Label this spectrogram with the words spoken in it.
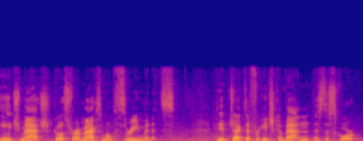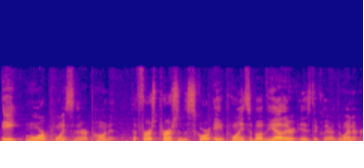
Each match goes for a maximum of three minutes. The objective for each combatant is to score eight more points than their opponent. The first person to score eight points above the other is declared the winner.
